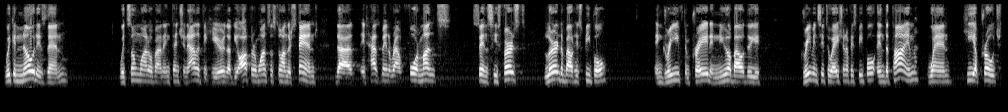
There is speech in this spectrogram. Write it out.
we can notice then, with somewhat of an intentionality here, that the author wants us to understand that it has been around four months since he first learned about his people and grieved and prayed and knew about the grieving situation of his people in the time when he approached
